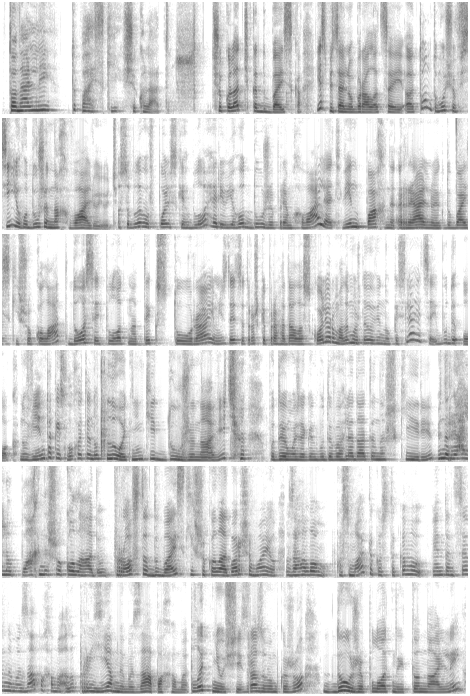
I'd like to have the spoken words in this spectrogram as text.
Тональний дубайський шоколад. Шоколадчика дубайська. Я спеціально обирала цей е, тон, тому що всі його дуже нахвалюють. Особливо в польських блогерів його дуже прям хвалять. Він пахне реально як дубайський шоколад, досить плотна текстура. І мені здається, трошки пригадала з кольором, але можливо він окисляється і буде ок. Ну він такий, слухайте, ну плотненький, дуже навіть. Подивимось, як він буде виглядати на шкірі. Він реально пахне шоколадом. Просто дубайський шоколад. Перше маю загалом косметику з такими інтенсивними запахами, але приємними запахами. Плотнющий, зразу вам кажу, дуже плотний, тональний.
